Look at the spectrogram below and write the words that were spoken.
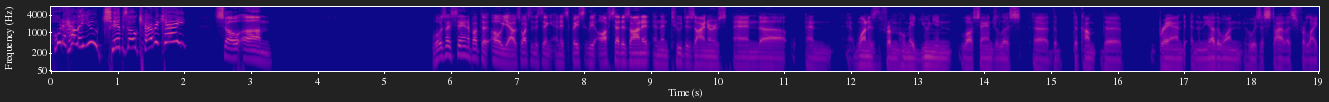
Who the hell are you, Chibs Okereke? So, um, what was I saying about the? Oh yeah, I was watching this thing, and it's basically Offset is on it, and then two designers, and uh, and one is from who made Union Los Angeles, uh, the the com- the brand, and then the other one who is a stylist for like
